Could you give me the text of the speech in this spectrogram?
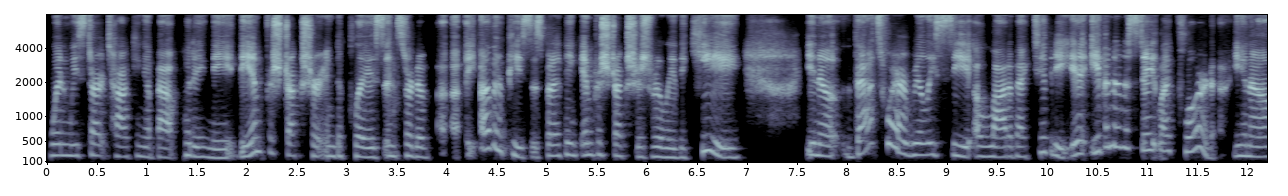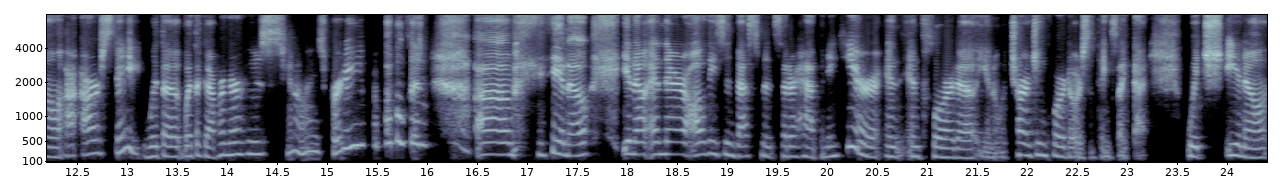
when we start talking about putting the the infrastructure into place and sort of uh, the other pieces, but I think infrastructure is really the key you know that's where i really see a lot of activity even in a state like florida you know our, our state with a with a governor who's you know he's pretty republican um, you know you know and there are all these investments that are happening here in, in florida you know charging corridors and things like that which you know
